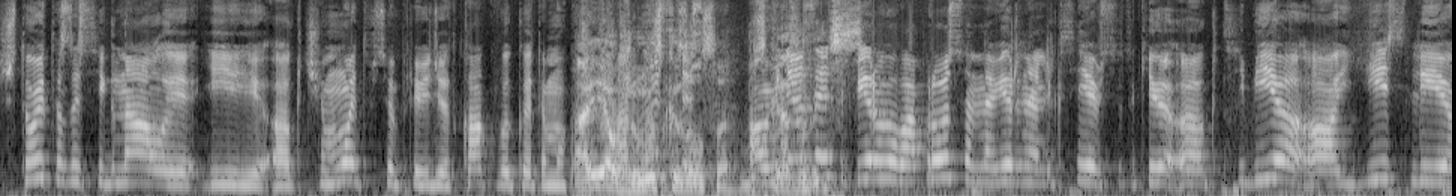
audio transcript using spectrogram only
что это за сигналы и а, к чему это все приведет, как вы к этому А я уже высказался, А у меня, знаете, первый вопрос, наверное, Алексей, все-таки а, к тебе. А, есть ли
